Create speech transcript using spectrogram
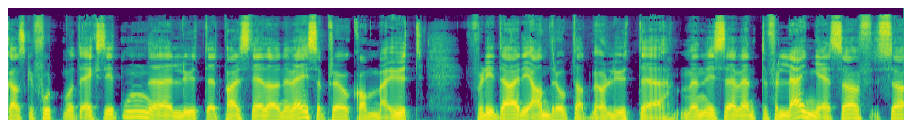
ganske fort mot exiten, uh, luter et par steder underveis og prøver å komme meg ut. Fordi da er de andre opptatt med å lute. Men hvis jeg venter for lenge, så, så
